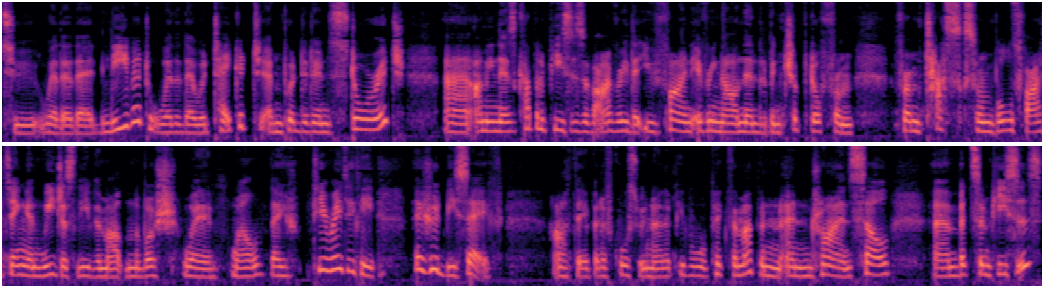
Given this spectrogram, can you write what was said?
to whether they'd leave it or whether they would take it and put it in storage. Uh, I mean, there's a couple of pieces of ivory that you find every now and then that have been chipped off from from tusks from bulls fighting, and we just leave them out in the bush where, well, they theoretically they should be safe out there. But of course, we know that people will pick them up and, and try and sell um, bits and pieces.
